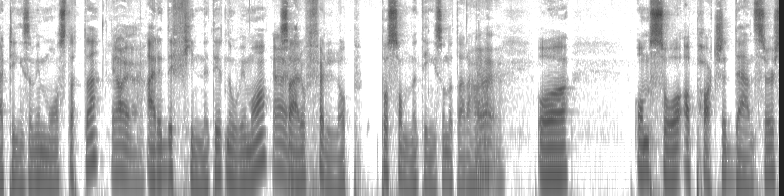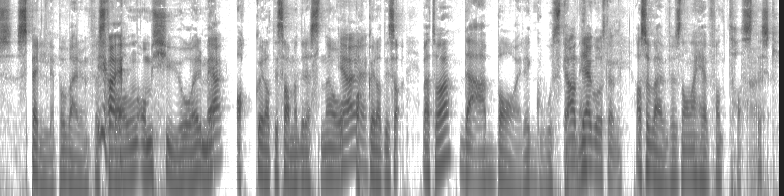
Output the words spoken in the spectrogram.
er ting som vi må støtte. Ja, ja. Er det definitivt noe vi må, Ja, så er det å følge opp på sånne ting som dette her. ja, ja. Og om så Apache Dancers spiller på Vervenfestivalen om 20 år med akkurat de samme dressene og akkurat de samme Vet du hva? Det er bare god stemning. ja, det er god stemning. Altså Vervenfestivalen er helt fantastisk.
